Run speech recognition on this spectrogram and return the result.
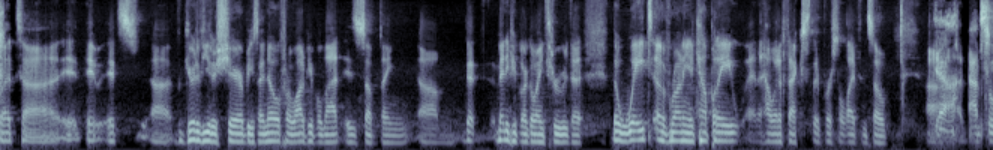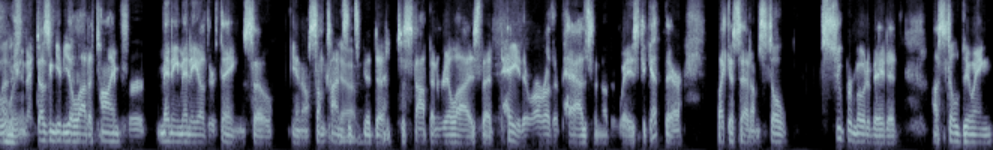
But uh, it, it, it's uh, good of you to share because I know for a lot of people that is something um, that many people are going through the the weight of running a company and how it affects their personal life. And so, uh, yeah, absolutely. And it doesn't give you a lot of time for many many other things. So you know sometimes yeah. it's good to to stop and realize that hey, there are other paths and other ways to get there. Like I said, I'm still super motivated, uh, still doing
